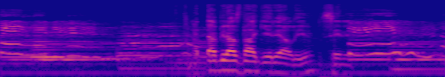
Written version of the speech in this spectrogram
ellerimden Hatta biraz daha geri alayım seni. bilmem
